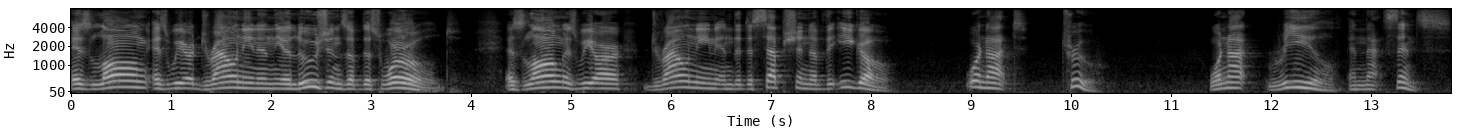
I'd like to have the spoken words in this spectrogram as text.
As long as we are drowning in the illusions of this world, as long as we are drowning in the deception of the ego, we're not true. We're not real in that sense.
